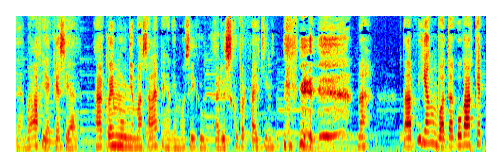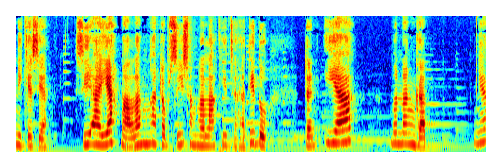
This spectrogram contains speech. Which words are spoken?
Ya maaf ya guys ya, aku yang punya masalah dengan emosiku, harus ku perbaiki nih. nah, tapi yang buat aku kaget nih guys ya, si ayah malah mengadopsi sang lelaki jahat itu dan ia menanggapnya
